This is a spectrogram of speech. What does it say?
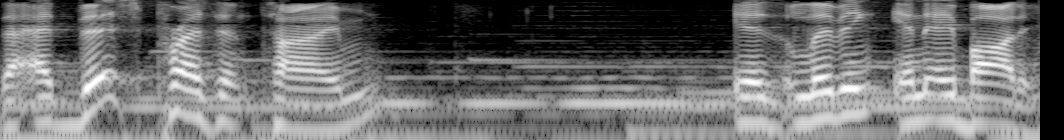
that at this present time, is living in a body.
